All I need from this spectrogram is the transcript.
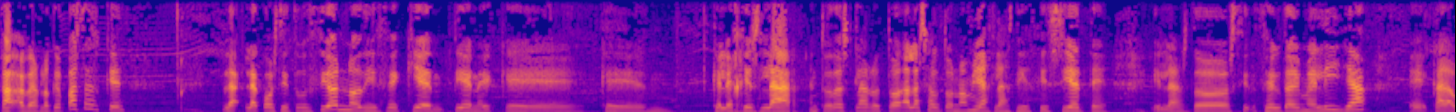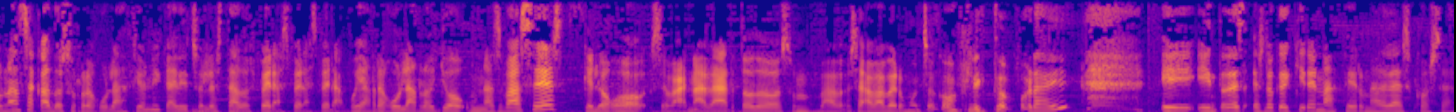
A ver, lo que pasa es que la, la Constitución no dice quién tiene que, que, que legislar. Entonces, claro, todas las autonomías, las 17 y las dos Ceuta y Melilla, eh, cada una han sacado su regulación y que ha dicho el Estado, espera, espera, espera, voy a regularlo yo unas bases que luego se van a dar todos, va- o sea, va a haber mucho conflicto por ahí. Y, y entonces es lo que quieren hacer, una de las cosas,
